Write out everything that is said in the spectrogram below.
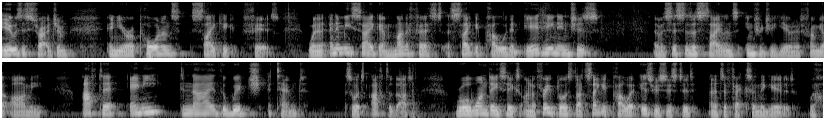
Use this stratagem in your opponent's psychic phase. When an enemy psyker manifests a psychic power within 18 inches of a Sisters of Silence infantry unit from your army, after any deny the witch attempt, so it's after that, roll 1d6 on a 3 plus, that psychic power is resisted and its effects are negated. Well,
